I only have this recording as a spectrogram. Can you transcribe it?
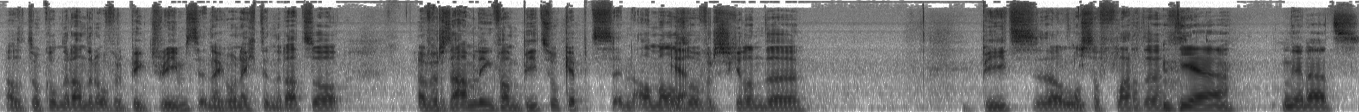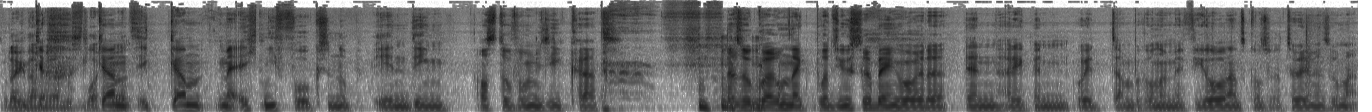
Had het ook onder andere over Big Dreams. En dat gewoon echt inderdaad zo een verzameling van beats ook hebt. En allemaal Ja. zo verschillende beats, eh, losse flarden. Ja, inderdaad. Dan ik, mee aan de slag kan, gaat. ik kan me echt niet focussen op één ding als het over muziek gaat. dat is ook waarom dat ik producer ben geworden. En ik ben ooit dan begonnen met viool aan het conservatorium en zo. Maar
